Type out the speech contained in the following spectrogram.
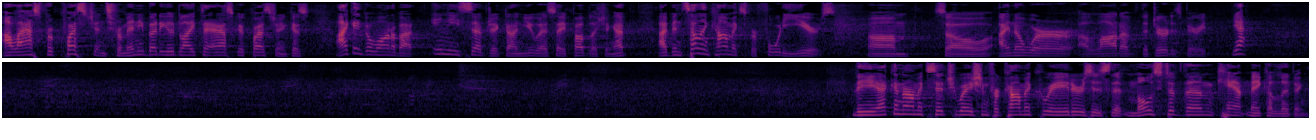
I'll ask for questions from anybody who'd like to ask a question because I can go on about any subject on USA Publishing. I've, I've been selling comics for 40 years, um, so I know where a lot of the dirt is buried. Yeah. The economic situation for comic creators is that most of them can't make a living.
